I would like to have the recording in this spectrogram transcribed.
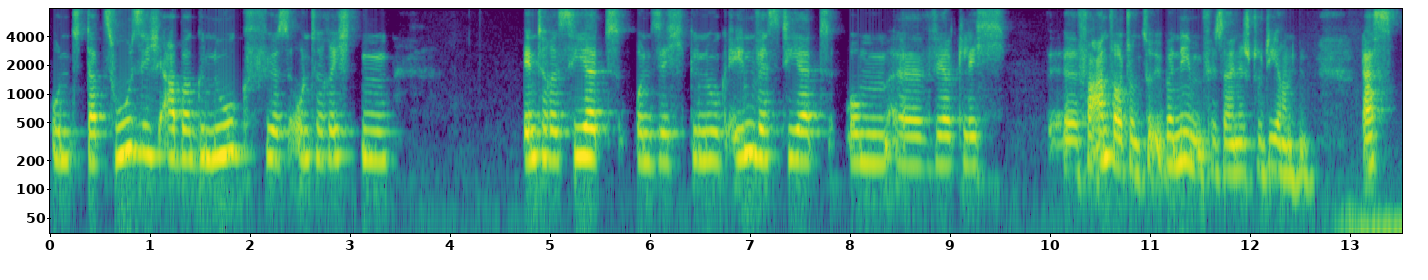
und dazu sich aber genug fürs Unterrichten interessiert und sich genug investiert, um äh, wirklich äh, Verantwortung zu übernehmen für seine Studierenden. Das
